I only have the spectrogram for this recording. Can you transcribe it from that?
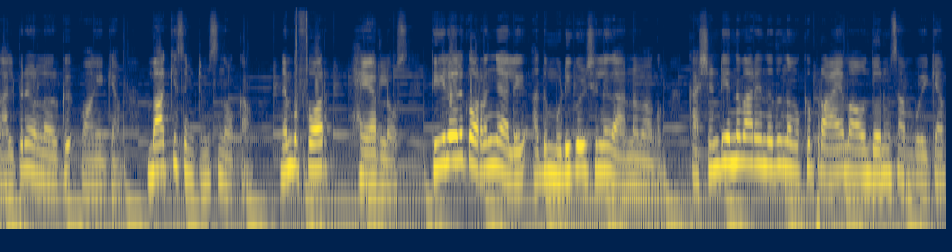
താല്പര്യമുള്ളവർക്ക് വാങ്ങിക്കാം. ബാക്കി സിംറ്റംസ് നോക്കാം. Number four hair loss T level കുറഞ്ഞാൽ അത് മുടി കൊഴിച്ചിലിന് കാരണമാകും. കഷണ്ടി എന്ന് പറയുന്നത് നമുക്ക് പ്രായമാവും തോറും സംഭവിക്കാം.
